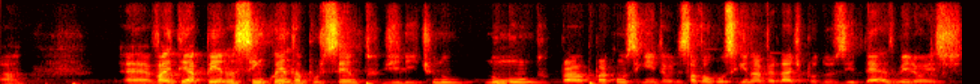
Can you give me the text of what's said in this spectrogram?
tá? É, vai ter apenas 50% de lítio no, no mundo para conseguir. Então, eles só vão conseguir, na verdade, produzir 10 milhões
